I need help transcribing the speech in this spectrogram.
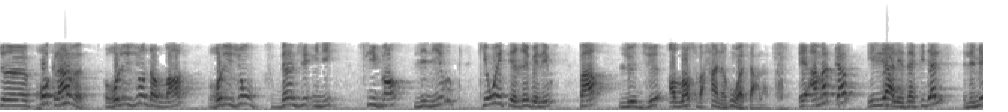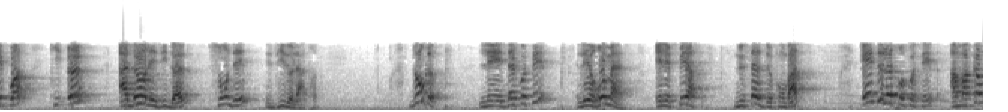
se proclame religion d'Allah, religion d'un Dieu unique, suivant les livres qui ont été révélés par le Dieu Allah subhanahu wa ta'ala. Et à Makkah, il y a les infidèles, les Mécois, qui eux adorent les idoles, sont des idolâtres. Donc, d'un côté, les Romains et les Perses ne cessent de combattre, et de l'autre côté, à Makkah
